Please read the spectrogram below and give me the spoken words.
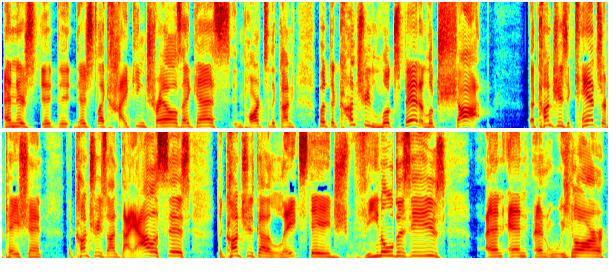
And there's eh, there's like hiking trails, I guess, in parts of the country. But the country looks bad. It looks shot. The country's a cancer patient the country's on dialysis. The country's got a late stage venal disease. And and and we are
